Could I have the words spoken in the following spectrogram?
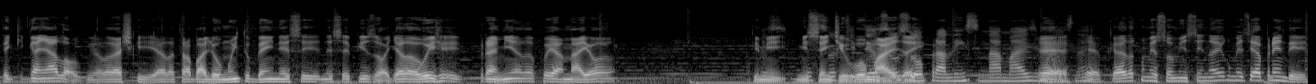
tem que ganhar logo. Ela acho que ela trabalhou muito bem nesse nesse episódio. Ela hoje para mim ela foi a maior que me, me incentivou que Deus mais. Aí- usou pra lhe ensinar mais e é, mais, né? é, porque ela começou a me ensinar e eu comecei a aprender.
